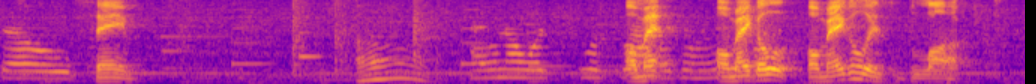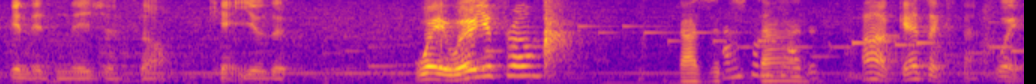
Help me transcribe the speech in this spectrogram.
so Same. Oh, I don't know what what's Ome- with Omegle. Omegle Omegle is blocked in Indonesia, so can't use it. Wait, where are you from? I'm from Kazakhstan. Kazakhstan. Ah, Kazakhstan. Wait.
